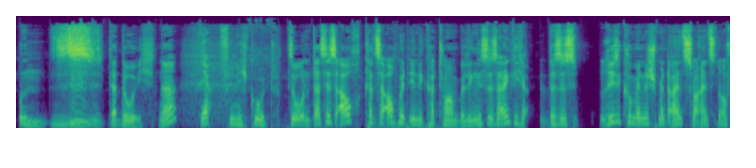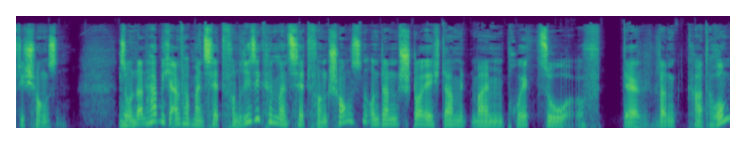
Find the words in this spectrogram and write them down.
und Mhm. zzz, da durch. Ne? Ja, finde ich gut. So, und das ist auch, kannst du auch mit Indikatoren belegen. Es ist eigentlich, das ist Risikomanagement eins zu eins nur auf die Chancen. So, und dann habe ich einfach mein Set von Risiken, mein Set von Chancen und dann steuere ich da mit meinem Projekt so auf der Landkarte rum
